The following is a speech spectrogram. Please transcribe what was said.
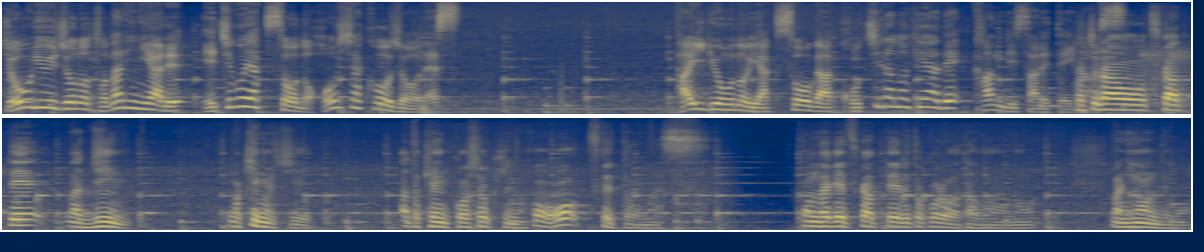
蒸留所の隣にある越後薬草の本社工場です。大量の薬草がこちらの部屋で管理されています。こちらを使って、まあ、ジン、まあ、キムチあと健康食品の方を作っております。こんだけ使っているところは多分あの、まあ、日本でも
